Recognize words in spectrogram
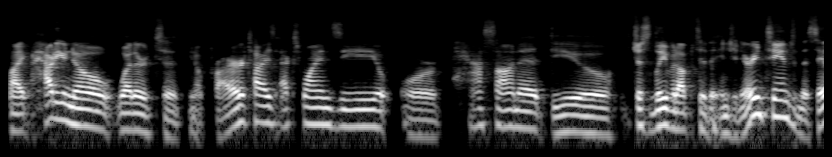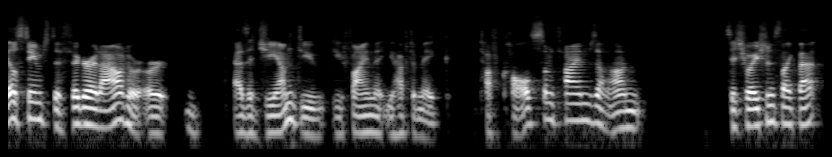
Like, how do you know whether to, you know, prioritize X, Y, and Z or pass on it? Do you just leave it up to the engineering teams and the sales teams to figure it out, or, or as a GM, do you do you find that you have to make tough calls sometimes on situations like that?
